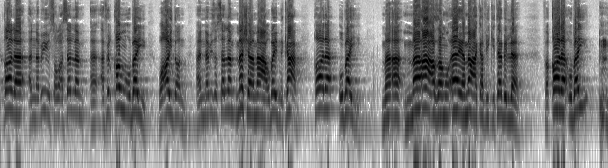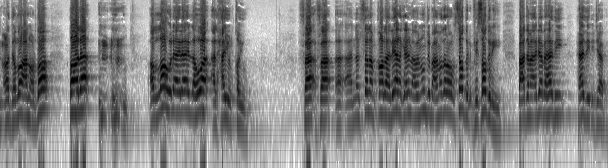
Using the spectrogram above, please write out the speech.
قال النبي صلى الله عليه وسلم أفي القوم أبي؟ وأيضا النبي صلى الله عليه وسلم مشى مع أبي بن كعب. قال أبي ما, ما أعظم آية معك في كتاب الله؟ فقال أبي رضي الله عنه وأرضاه قال الله لا إله إلا هو الحي القيوم. فالنبي صلى الله عليه وسلم قال لي أنا كلمة أبي المنذر بعد ما صدر في صدره بعدما أجاب هذه هذه الإجابة.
